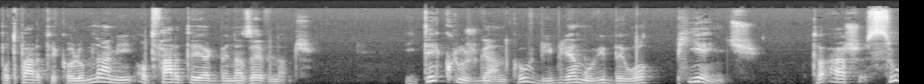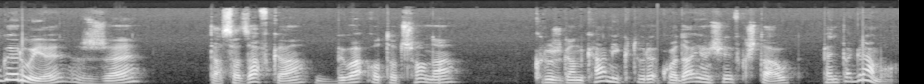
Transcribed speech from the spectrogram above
podparty kolumnami, otwarty jakby na zewnątrz. I tych krużganków Biblia mówi było pięć. To aż sugeruje, że ta sadzawka była otoczona krużgankami, które układają się w kształt pentagramu.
